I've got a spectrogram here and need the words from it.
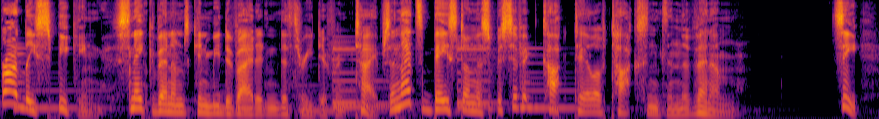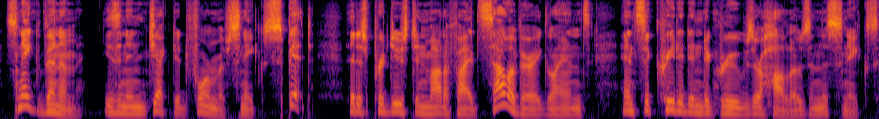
Broadly speaking, snake venoms can be divided into three different types, and that's based on the specific cocktail of toxins in the venom. See, snake venom is an injected form of snake spit that is produced in modified salivary glands and secreted into grooves or hollows in the snake's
